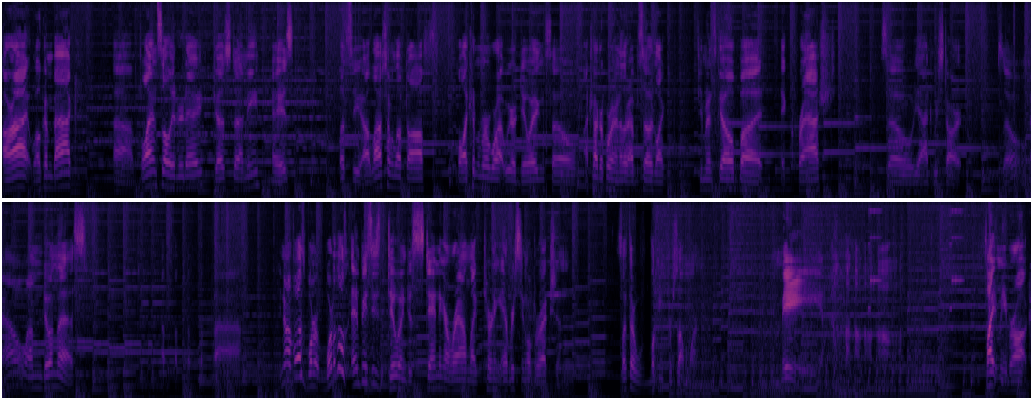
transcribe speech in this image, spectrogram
Alright, welcome back. Uh, flying solo today, just uh, me, Hayes. Let's see, uh, last time we left off, well, I couldn't remember what we were doing, so I tried recording another episode like a few minutes ago, but it crashed. So, yeah, I had to restart. So, now I'm doing this. You know, I've always wondered, what are those NPCs doing just standing around, like, turning every single direction? It's like they're looking for someone. Me. Fight me, Brock.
